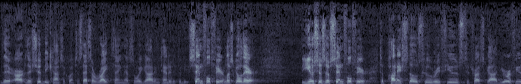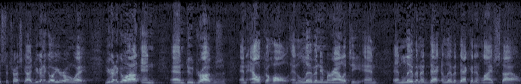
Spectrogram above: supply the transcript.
there, are, there should be consequences. That's a right thing. That's the way God intended it to be. Sinful fear. Let's go there. The uses of sinful fear to punish those who refuse to trust God. You refuse to trust God. You're going to go your own way. You're going to go out and, and do drugs and alcohol and live in immorality and, and live, in a de- live a decadent lifestyle.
